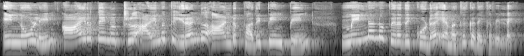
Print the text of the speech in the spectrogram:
இந்நூலின் ஆயிரத்தி எண்ணூற்று ஐம்பத்தி இரண்டு ஆண்டு பதிப்பின் பின் மின்னணு பிரதி கூட எமக்கு கிடைக்கவில்லை.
